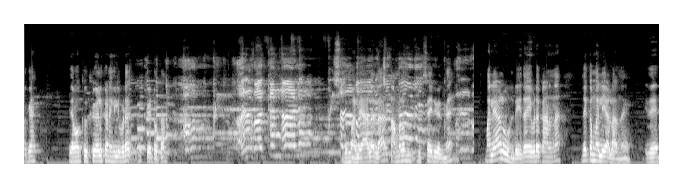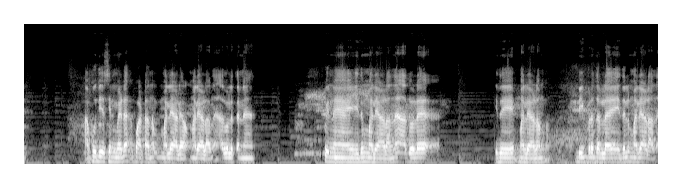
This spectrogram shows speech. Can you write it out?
ഓക്കെ നമുക്ക് കേൾക്കണമെങ്കിൽ ഇവിടെ കേട്ടോക്കാം. ഇത് മലയാളമല്ല തമിഴും മിക്സ് ആയിട്ട് വരുന്നത് മലയാളവും ഉണ്ട്. ഇതാ ഇവിടെ കാണുന്ന ഇതൊക്കെ മലയാളമാണ് ഇത് ആ പുതിയ സിനിമയുടെ പാട്ടാണ് മലയാള മലയാളമാണ് അതുപോലെ തന്നെ പിന്നെ ഇതും മലയാളമാണ് അതുപോലെ ഇത് മലയാളം ബിഗ് ബ്രദറിലെ ഇതിൽ മലയാളമാണ്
